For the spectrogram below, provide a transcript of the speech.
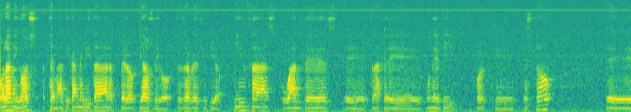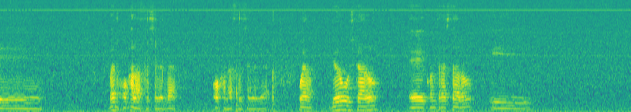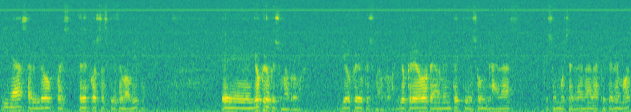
Hola amigos, temática militar, pero ya os digo, desde el principio, pinzas, guantes, eh, traje de un EPI, porque esto, eh, bueno, ojalá fuese verdad, ojalá fuese verdad. Bueno, yo he buscado, he contrastado y, y me han salido pues tres cosas que dicen lo mismo. Eh, yo creo que es una broma. Yo creo que es una broma. Yo creo realmente que son ganas, que son muchas ganas las que tenemos,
